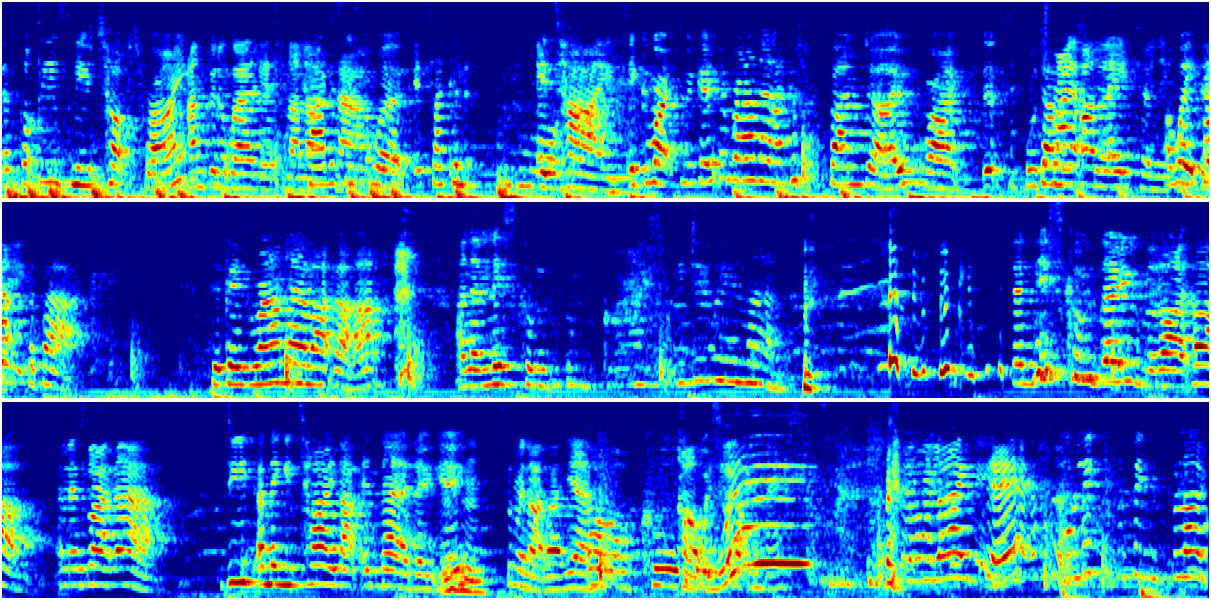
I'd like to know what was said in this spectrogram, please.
they've got these new tops, right? I'm gonna wear this when I'm How does out. this work? It's like an. It ties. It, right, so it goes around there like a bandeau. Right, that's We'll try it on later and you Oh can wait, see. that's the back. So it goes around there like that, and then this comes. Oh Christ, what are you doing, man? then this comes over like that. and it's like that. Do you, and then you tie that in there, don't you? Mm-hmm. Something like that, yeah. Oh, cool. Can't oh, it's wait. hotness. If you liked it, We'll link the things below.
